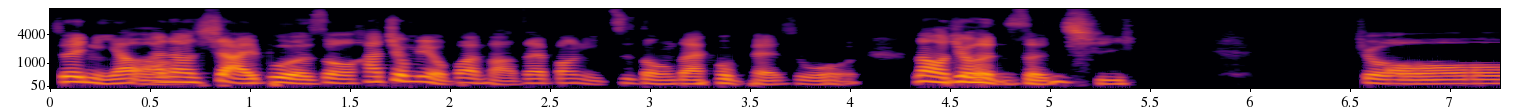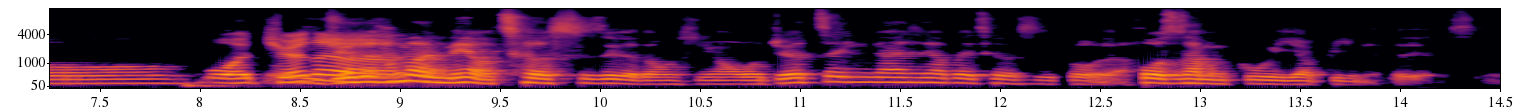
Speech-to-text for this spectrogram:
所以你要按哦照下一步的时候，它就没有办法再帮你自动代入 password，那我就很生气。就哦，我觉得，觉得他们没有测试这个东西吗？我觉得这应该是要被测试过的，或是他们故意要避免这件事。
